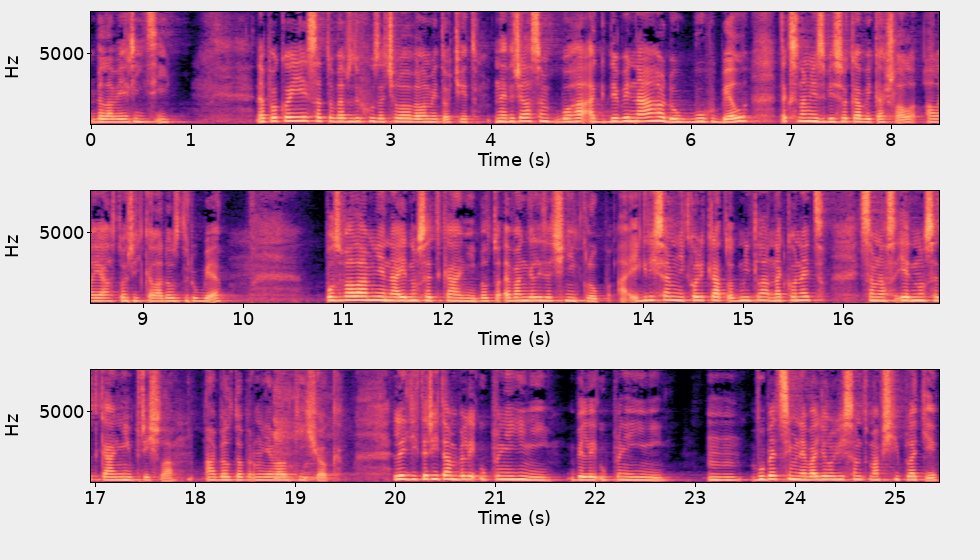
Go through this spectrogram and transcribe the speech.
byla věřící. Na pokoji se to ve vzduchu začalo velmi točit. Nevěřila jsem v Boha a kdyby náhodou Bůh byl, tak se na mě z vysoka vykašlal, ale já to říkala dost hrubě. Pozvala mě na jedno setkání, byl to evangelizační klub a i když jsem několikrát odmítla, nakonec jsem na jedno setkání přišla a byl to pro mě velký šok. Lidi, kteří tam byli úplně jiní, byli úplně jiní. Mm, vůbec jim nevadilo, že jsem tmavší pleti.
